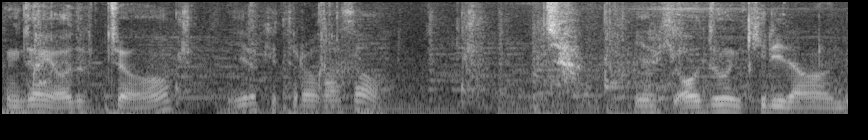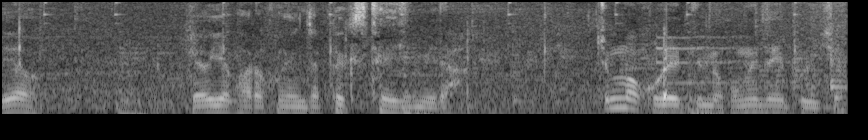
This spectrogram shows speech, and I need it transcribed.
굉장히 어둡죠. 이렇게 들어가서 자 이렇게 어두운 길이 나오는데요. 여기가 바로 공연장 백스테이지입니다. 좀만 고개 들면 공연장이 보이죠?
